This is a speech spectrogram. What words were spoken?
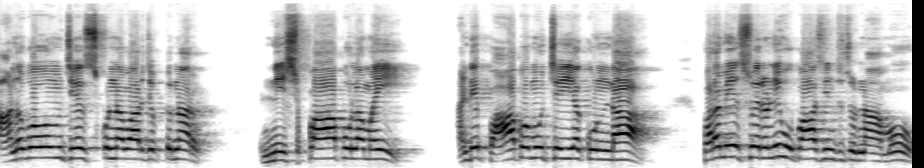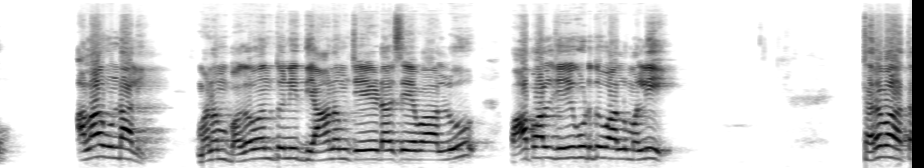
అనుభవం చేసుకున్న వారు చెప్తున్నారు. నిష్పాపులమై అంటే పాపము చెయ్యకుండా పరమేశ్వరుని ఉపాసించుచున్నాము. అలా ఉండాలి. మనం భగవంతుని ధ్యానం చేయడసే వాళ్ళు పాపాలు చేయకూడదు వాళ్ళు మళ్ళీ. తర్వాత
